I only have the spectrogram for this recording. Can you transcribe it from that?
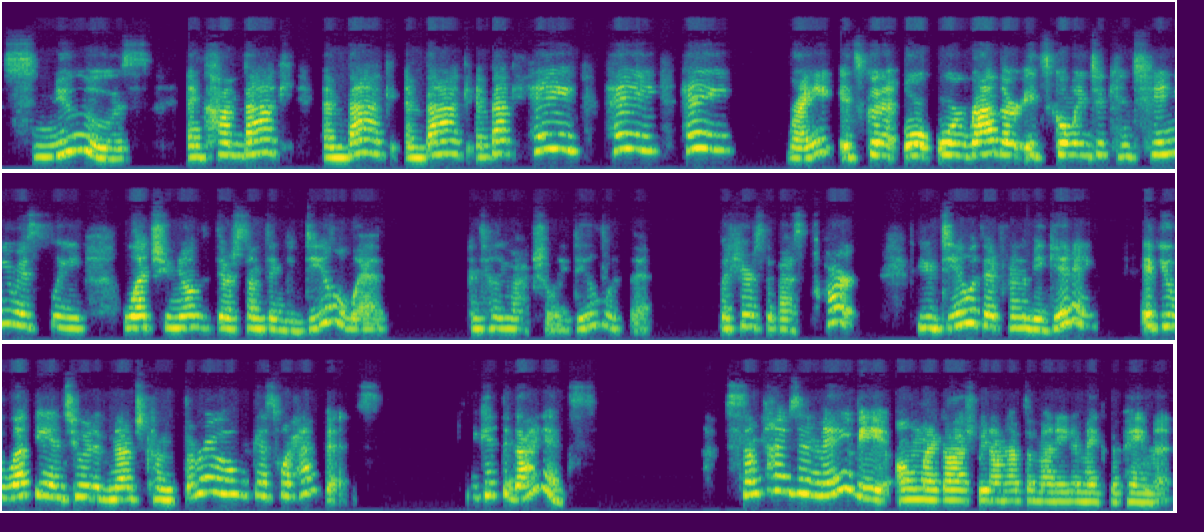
snooze and come back and back and back and back. Hey, hey, hey, right? It's going to, or, or rather, it's going to continuously let you know that there's something to deal with until you actually deal with it. But here's the best part you deal with it from the beginning. If you let the intuitive nudge come through, guess what happens? You get the guidance. Sometimes it may be, oh my gosh, we don't have the money to make the payment.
